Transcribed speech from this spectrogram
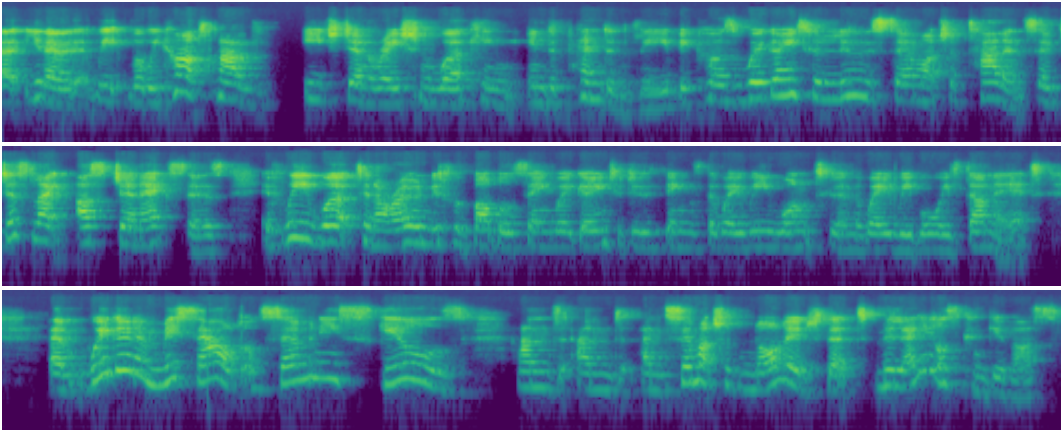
uh, you know, we, well, we can't have each generation working independently because we're going to lose so much of talent. So just like us Gen Xers, if we worked in our own little bubble saying we're going to do things the way we want to and the way we've always done it, um, we're going to miss out on so many skills and, and, and so much of knowledge that millennials can give us.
